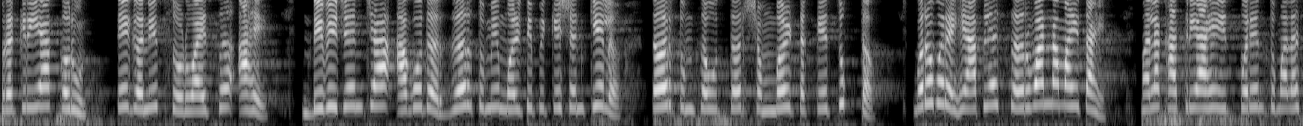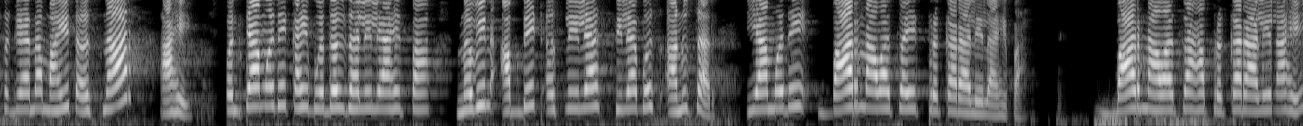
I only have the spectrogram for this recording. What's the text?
प्रक्रिया करून ते गणित सोडवायचं आहे. डिव्हिजनच्या अगोदर जर तुम्ही मल्टिप्लिकेशन केलं तर तुमचं उत्तर शंभर टक्के चुकतं. बरोबर आहे? हे आपल्या सर्वांना माहीत आहे. मला खात्री आहे इथपर्यंत तुम्हाला सगळ्यांना माहीत असणार आहे. पण त्यामध्ये काही बदल झालेले आहेत पहा. नवीन अपडेट असलेल्या सिलेबस अनुसार यामध्ये बार नावाचा एक प्रकार आलेला आहे पहा. बार नावाचा हा प्रकार आलेला आहे.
